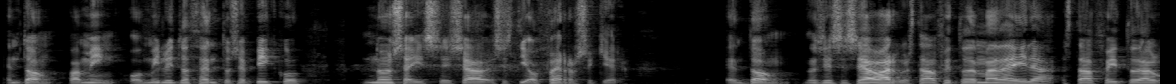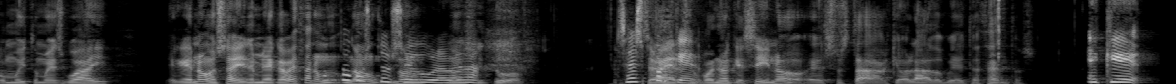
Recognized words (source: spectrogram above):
Entón, para min, o 1800 e pico non sei se xa existía o ferro sequera. Entón, non sei se ese barco estaba feito de madeira, estaba feito de algo moito máis guai, e que non, sei, na miña cabeza non, non, non, non, segura, non, verdad? sitúo. Sabes por qué? Supoño que sí, no, eso está aquí ao lado, 1800. É que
